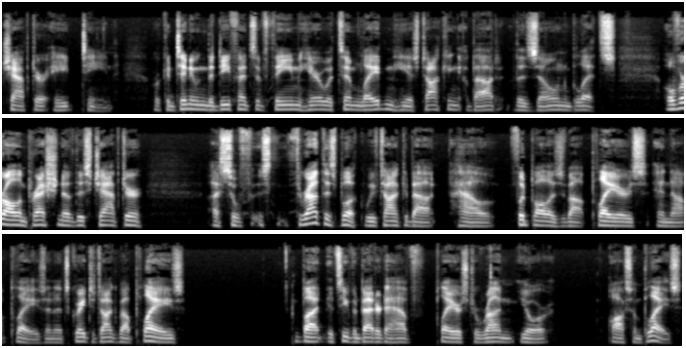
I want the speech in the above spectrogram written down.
Chapter 18. We're continuing the defensive theme here with Tim Layden. He is talking about the zone blitz. Overall impression of this chapter. Uh, so, f- throughout this book, we've talked about how football is about players and not plays. And it's great to talk about plays but it's even better to have players to run your awesome plays.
